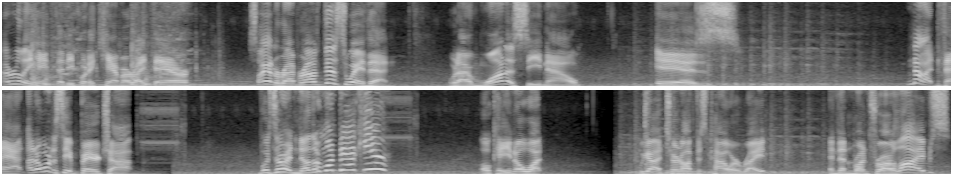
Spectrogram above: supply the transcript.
I really hate that he put a camera right there. So I gotta wrap around this way then. What I want to see now is not that. I don't want to see a bear chop. Was there another one back here? Okay, you know what? We gotta turn off his power, right? And then run for our lives.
